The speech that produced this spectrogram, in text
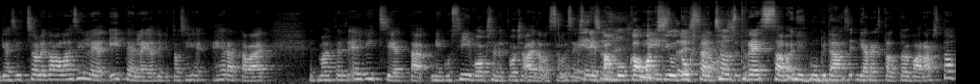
Ja sitten se oli tavallaan sille itselle jotenkin tosi herättävää, että että mä ajattelin, että ei vitsi, että niin siivouksen nyt voisi ajatella sellaiseksi niin, epämukavaksi niin jutuksi, että se on stressaava, nyt mun pitää järjestää tuo varasto.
